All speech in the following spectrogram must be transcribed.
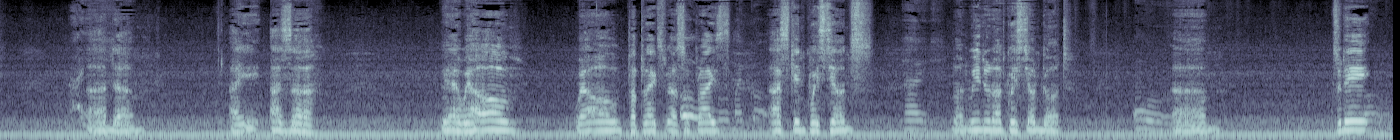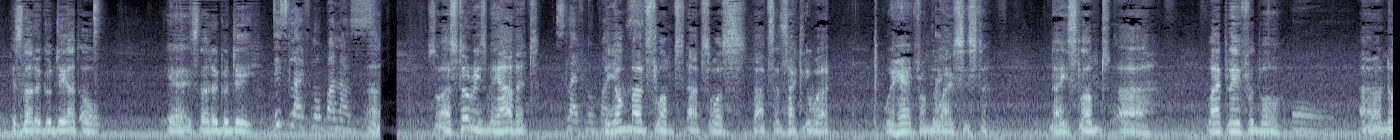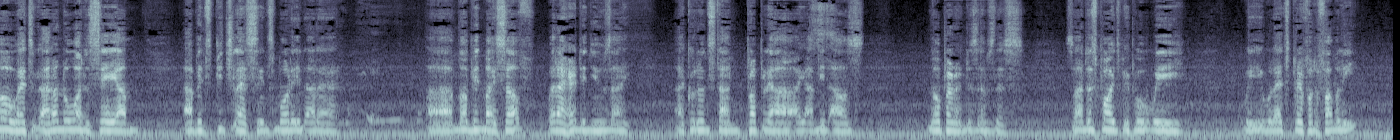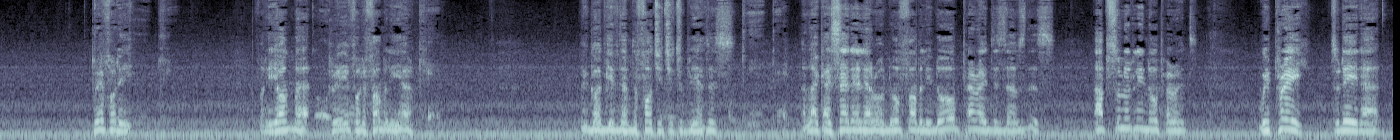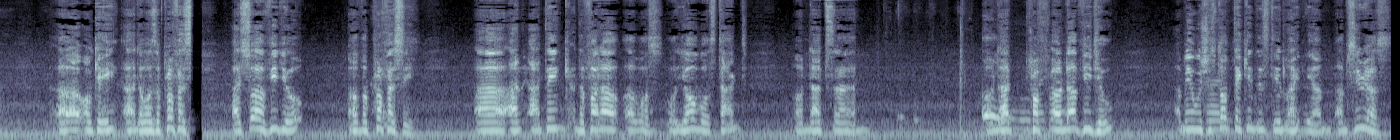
And um, I, as uh, yeah, we are all we are all perplexed. We are surprised, Oh, asking questions, Hi. but we do not question God. Oh. Um, today is not a good day at all. Yeah, it's not a good day. This life no balance. Uh, So our stories may have it. life no. The young man slumped. That was that's exactly what we heard from the wife's sister. That he slumped uh, while playing football. Oh. I don't know where to. I don't know what to say. I'm. I've been speechless since morning, and uh, uh, I've not been myself. When I heard the news, I I couldn't stand properly. I, I, I mean, I was. No parent deserves this. So at this point, people, we we will let's pray for the family. Pray for the for the young man. Pray for the family here. May God give them the fortitude to bear this. And like I said earlier on, no family, no parent deserves this. Absolutely no parent. We pray today that, uh, okay, uh, there was a prophecy. I saw a video of a prophecy. Uh, and I think the father uh, was, or your was tagged on that, uh, on that, Oh, prof- on that video. I mean, we should stop taking this thing lightly. I'm, I'm serious.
